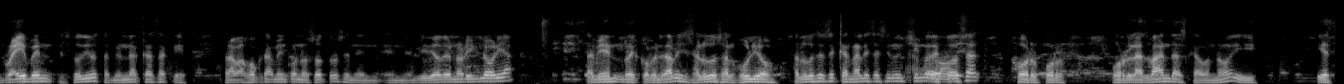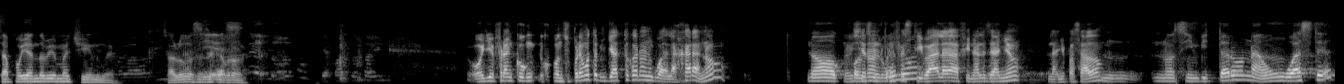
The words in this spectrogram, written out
Raven Studios, también una casa que trabajó también con nosotros en, en el video de Honor y Gloria. También recomendables y saludos al Julio. Saludos a ese canal, está haciendo un chingo de cosas por, por, por las bandas, cabrón, ¿no? Y, y está apoyando bien machín, güey. Saludos Así a ese es. cabrón. Oye, Franco, con, con Supremo ya tocaron en Guadalajara, ¿no? No, ¿No con hicieron algún festival a finales de año, el año pasado? Nos invitaron a un Wasted,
